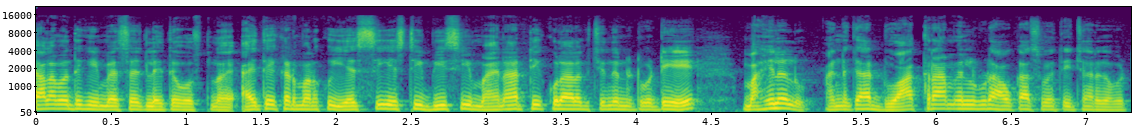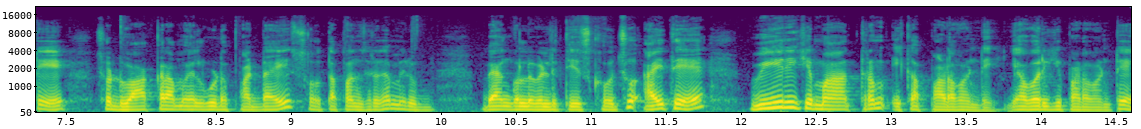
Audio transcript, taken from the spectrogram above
చాలామందికి ఈ మెసేజ్లు అయితే వస్తున్నాయి. అయితే ఇక్కడ మనకు ఎస్సీ ఎస్టీ బీసీ మైనార్టీ కులాలకు చెందినటువంటి మహిళలు అనగా డ్వాక్రా మహిళలు కూడా అవకాశం అయితే ఇచ్చారు కాబట్టి సో డ్వాక్రా మహిళలు కూడా పడ్డాయి. సో తప్పనిసరిగా మీరు బ్యాంకుల్లో వెళ్ళి తీసుకోవచ్చు. అయితే వీరికి మా మాత్రం ఇక పడవండి. ఎవరికి పడవంటే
